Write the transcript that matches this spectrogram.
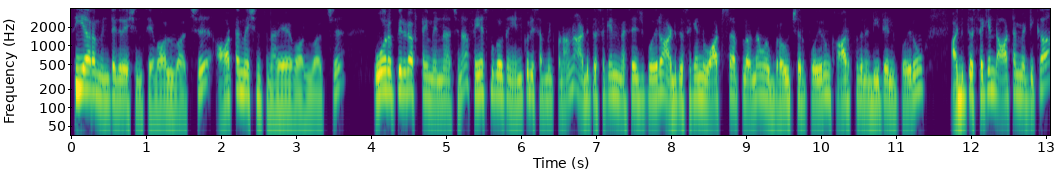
சிஆர்எம் இன்டகிரேஷன்ஸ் எவால்வ் ஆச்சு. ஆட்டோமேஷன்ஸ் நிறைய எவால்வ் ஆச்சு. ஒரு பீரியட் ஆஃப் டைம் என்ன ஆச்சுன்னா ஃபேஸ்புக்கில் ஒருத்தங்க என்கொயரி சப்மிட் பண்ணாங்கன்னா அடுத்த செகண்ட் மெசேஜ் போயிடும் அடுத்த செகண்ட் வாட்ஸ்அப்பில் வந்து அவங்க ப்ரௌச்சர் போயிடும் கார் பற்றின டீட்டெயில் போயிடும் அடுத்த செகண்ட் ஆட்டோமேட்டிக்காக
